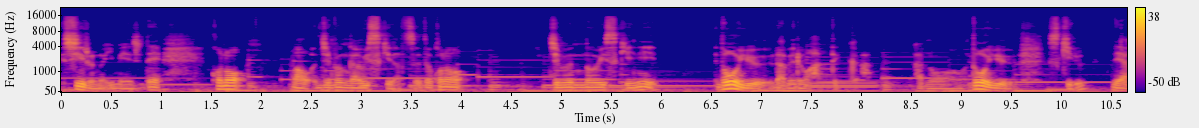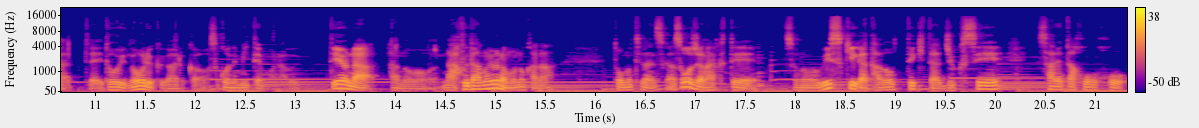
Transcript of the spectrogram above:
シールのイメージで、この、まあ、自分がウイスキーだとすると、この自分のウイスキーにどういうラベルを貼っていくか、あのどういうスキルであったり、どういう能力があるかをそこで見てもらうっていうような、あの名札のようなものかな。と思ってたんですが、そうじゃなくて、そのウイスキーが辿ってきた熟成された方法、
